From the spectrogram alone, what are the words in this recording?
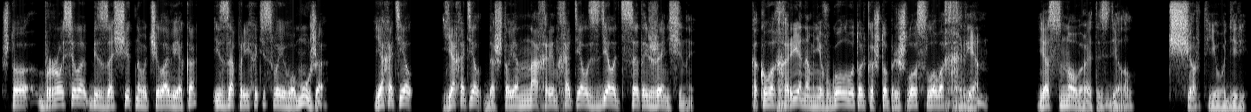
что бросила беззащитного человека из-за прихоти своего мужа. Я хотел... Я хотел... Да что я нахрен хотел сделать с этой женщиной? Какого хрена мне в голову только что пришло слово «хрен»? Я снова это сделал. Черт его дери.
